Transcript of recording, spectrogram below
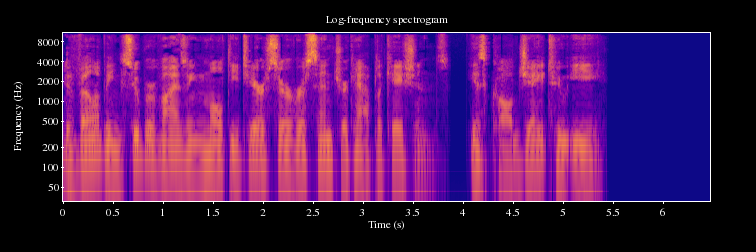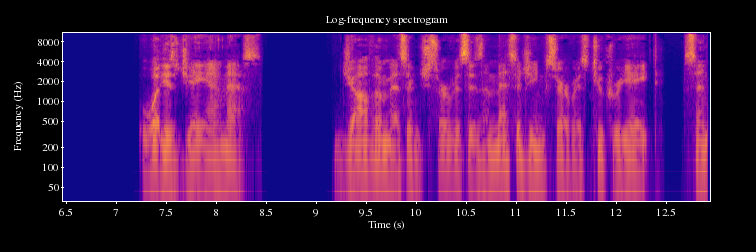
Developing supervising multi-tier server-centric applications, is called J2EE. What is JMS? Java Message Service is a messaging service to create, send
